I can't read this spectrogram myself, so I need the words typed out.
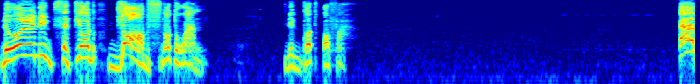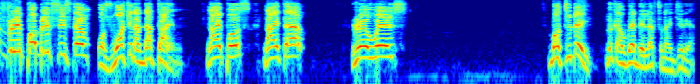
they already secured jobs, not one. They got offer. Every public system was working at that time. NIPOS, NITEL, railways. But today, look at where they left Nigeria.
